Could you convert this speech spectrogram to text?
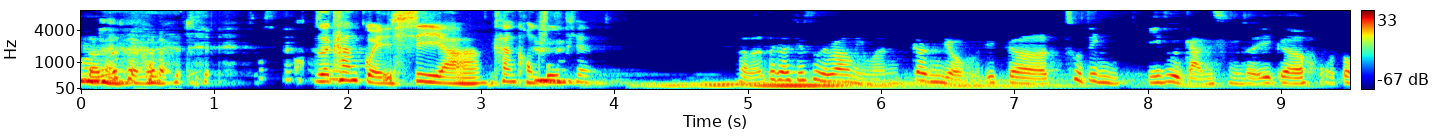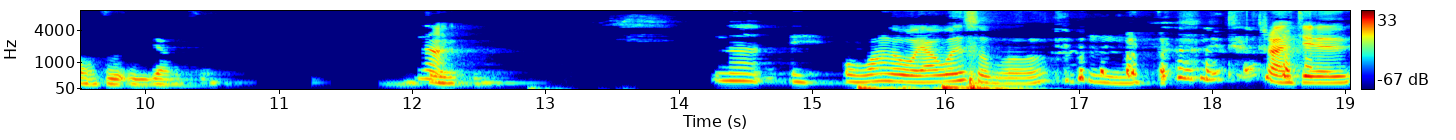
等等，或者看鬼戏啊，看恐怖片。可能这个就是让你们更有一个促进彼此感情的一个活动之一，这样子。那那诶，我忘了我要问什么，嗯，突然间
